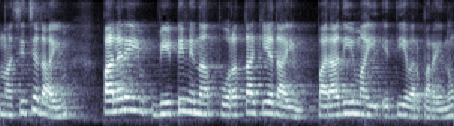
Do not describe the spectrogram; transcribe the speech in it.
നശിച്ചതായും പലരെയും വീട്ടിൽ നിന്ന് പുറത്താക്കിയതായും പരാതിയുമായി എത്തിയവർ പറയുന്നു.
